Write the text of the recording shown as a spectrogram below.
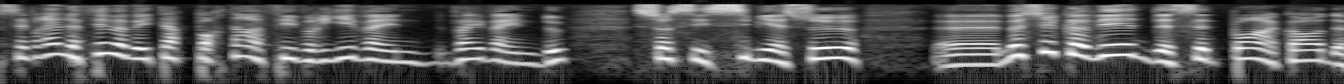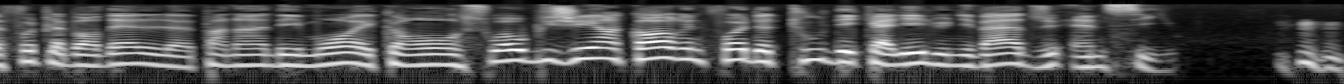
C'est vrai, le film avait été reporté en février 20 2022. Ça, c'est si bien sûr euh, Monsieur Covid décide pas encore de foutre le bordel euh, pendant des mois et qu'on soit obligé encore une fois de tout décaler l'univers du MCU.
